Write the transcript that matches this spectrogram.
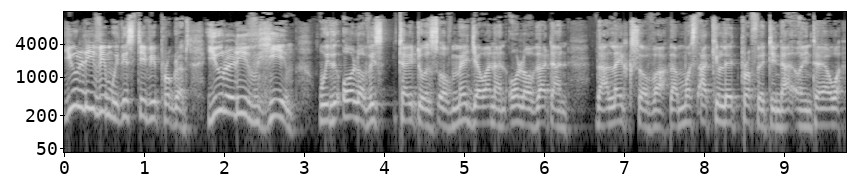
You leave him with his TV programs. You leave him with all of his titles of major one and all of that and the likes of uh, the most accurate prophet in the entire world.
